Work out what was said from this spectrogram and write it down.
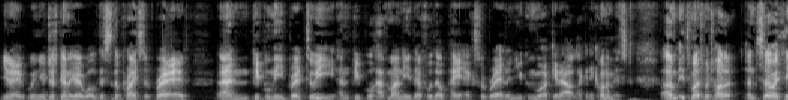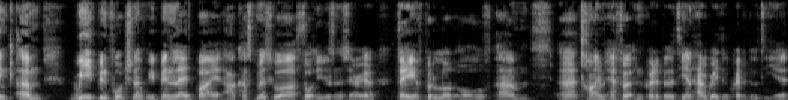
you know, when you're just going to go, well, this is the price of bread and people need bread to eat and people have money, therefore they'll pay X for bread and you can work it out like an economist. Um, it's much, much harder. And so I think, um, we've been fortunate. We've been led by our customers who are thought leaders in this area. They have put a lot of um, uh, time, effort, and credibility, and have a great deal of credibility here.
